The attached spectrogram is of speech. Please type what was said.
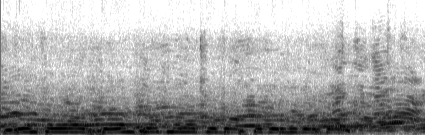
किरण पवार स्वयंसेवक मला वाटतं जास्त गर्दी करतात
